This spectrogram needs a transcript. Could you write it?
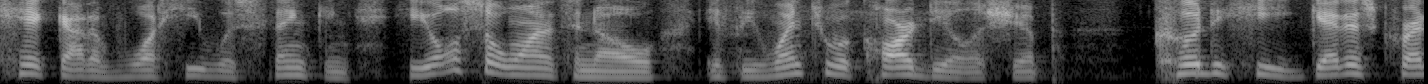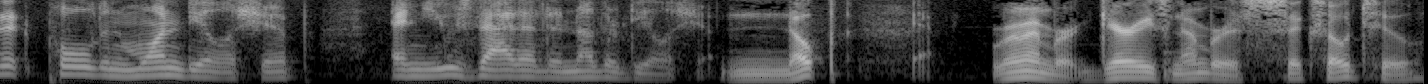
kick out of what he was thinking. He also wanted to know if he went to a car dealership, could he get his credit pulled in one dealership and use that at another dealership? Nope. Yeah. Remember, Gary's number is 602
